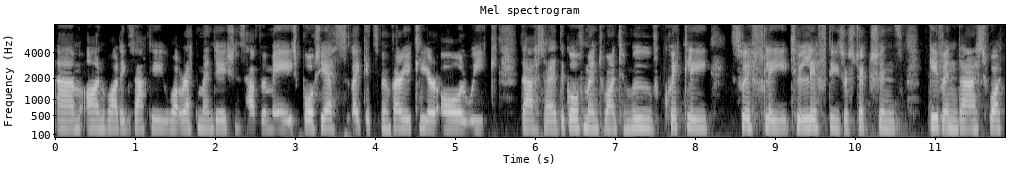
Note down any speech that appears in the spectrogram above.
um, on what exactly, what recommendations have been made. But yes, like it's been very clear all week that uh, the government want to move quickly, swiftly to lift these restrictions, given that what,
